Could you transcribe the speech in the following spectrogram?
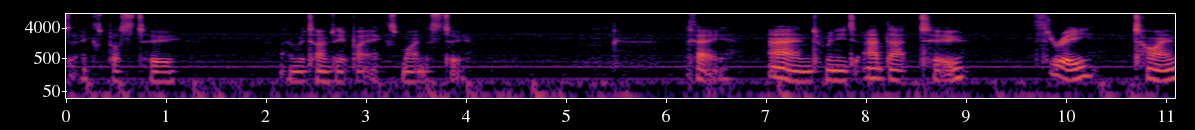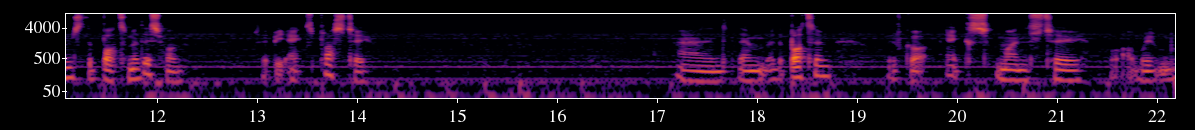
so x plus 2, and we're timesing it by x minus 2. Okay, and we need to add that to 3 times the bottom of this one So it'd be x plus 2 and then at the bottom we've got x minus 2 we, we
